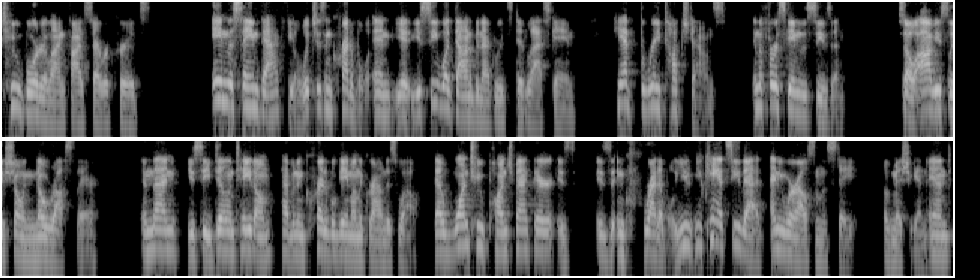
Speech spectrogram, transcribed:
two borderline five-star recruits in the same backfield, which is incredible. And you, you see what Donovan Edwards did last game. He had three touchdowns in the first game of the season. So obviously showing no rust there. And then you see Dylan Tatum have an incredible game on the ground as well. That one-two punch back there is is incredible. You you can't see that anywhere else in the state of Michigan. And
